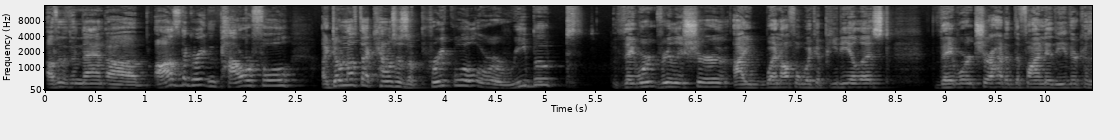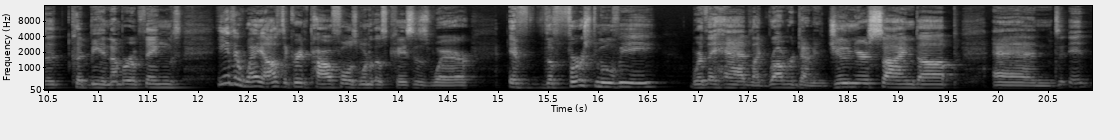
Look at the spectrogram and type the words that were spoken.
other than that, uh, Oz the Great and Powerful, I don't know if that counts as a prequel or a reboot. They weren't really sure. I went off a Wikipedia list. They weren't sure how to define it either because it could be a number of things. Either way, Oz the Great and Powerful is one of those cases where if the first movie where they had like Robert Downey Jr. signed up and it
